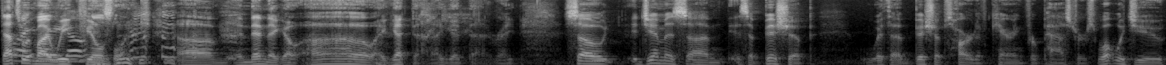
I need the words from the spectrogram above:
that's what my week go. feels like. Um, and then they go, "Oh, I get that. I get that." Right. So Jim is um, is a bishop with a bishop's heart of caring for pastors. What would you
